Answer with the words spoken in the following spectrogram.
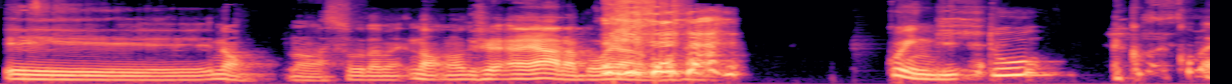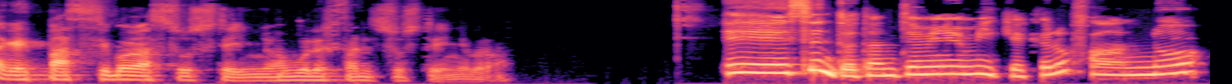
E no, no, assolutamente. No, no, dice, è arabo, è arabo. Quindi tu, com- com'è che passi poi al sostegno, a voler fare il sostegno però? E sento tante mie amiche che lo fanno,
